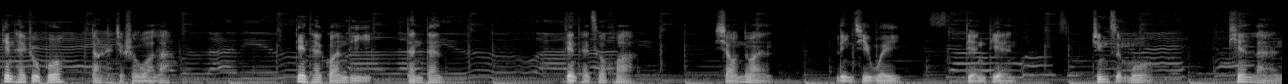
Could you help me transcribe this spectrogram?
电台主播当然就是我啦。电台管理丹丹。电台策划小暖、林继威、点点、君子墨、天蓝、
